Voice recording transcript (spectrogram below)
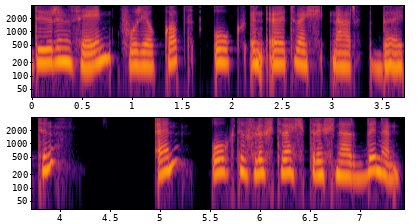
deuren zijn voor jouw kat ook een uitweg naar buiten en ook de vluchtweg terug naar binnen,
